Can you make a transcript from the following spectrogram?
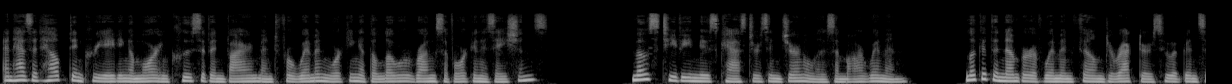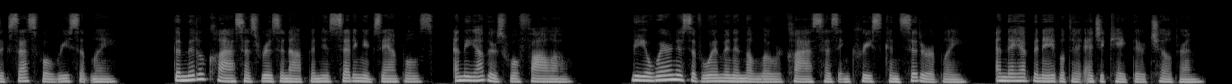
and has it helped in creating a more inclusive environment for women working at the lower rungs of organizations? Most TV newscasters in journalism are women. Look at the number of women film directors who have been successful recently. The middle class has risen up and is setting examples, and the others will follow. The awareness of women in the lower class has increased considerably, and they have been able to educate their children.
